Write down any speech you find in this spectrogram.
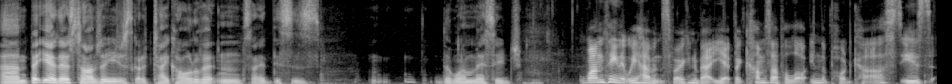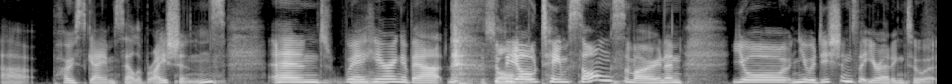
um, but yeah, there's times where you just got to take hold of it and say, this is the one message. One thing that we haven't spoken about yet, but comes up a lot in the podcast, is uh, post game celebrations. And we're hearing about the, song. old team song, Simone, and your new additions that you're adding to it.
